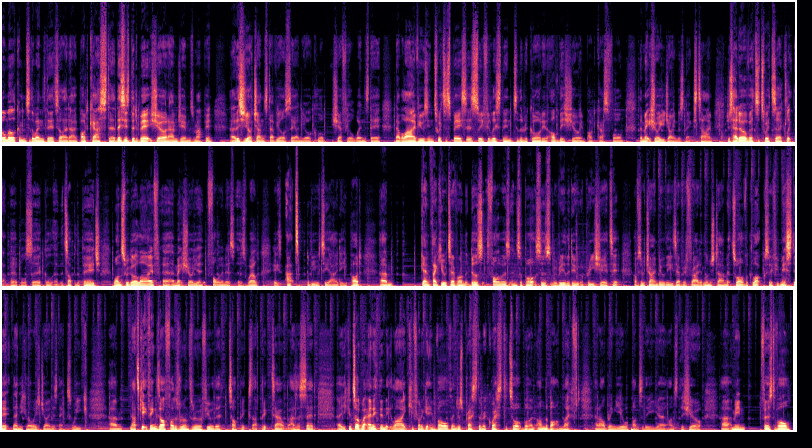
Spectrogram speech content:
Hello and welcome to the Wednesday Till I Die podcast. Uh, this is the debate show and I'm James Mappin. Uh, this is your chance to have your say on your club, Sheffield Wednesday. Now we're live using Twitter Spaces, so if you're listening to the recording of this show in podcast form, then make sure you join us next time. Just head over to Twitter, click that purple circle at the top of the page once we go live, uh, and make sure you're following us as well. It's at WTID Pod. Um, Again, thank you to everyone that does follow us and supports us. We really do appreciate it. Obviously, we try and do these every Friday lunchtime at 12 o'clock. So if you missed it, then you can always join us next week. Um, now, to kick things off, I'll just run through a few of the topics that I've picked out. But as I said, uh, you can talk about anything that you like. If you want to get involved, then just press the request to talk button on the bottom left, and I'll bring you up onto the uh, onto the show. Uh, I mean, first of all,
